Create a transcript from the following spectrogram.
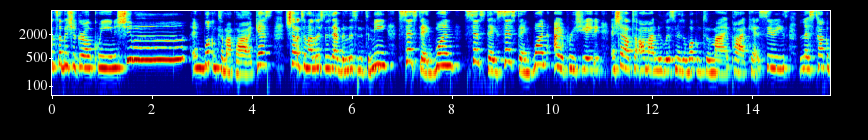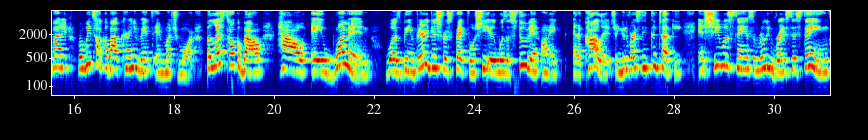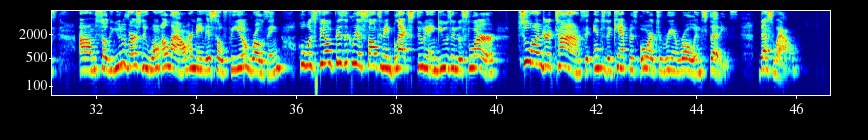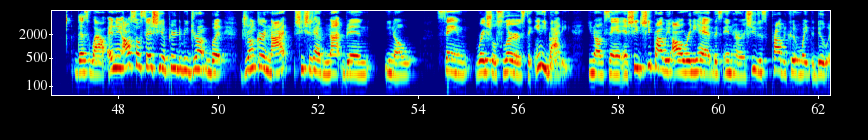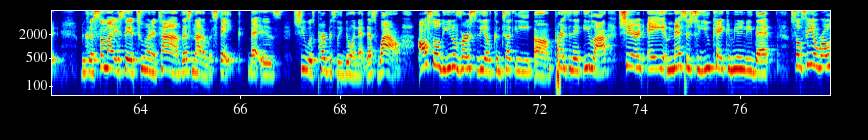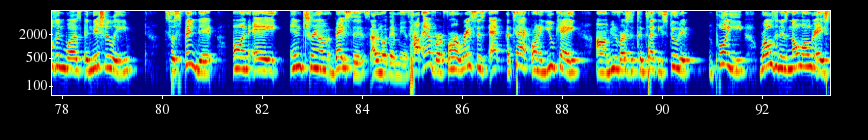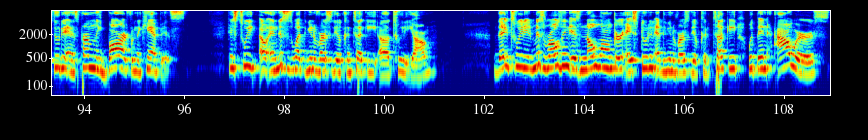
what's up? It's your girl, Queen Sheba, and welcome to my podcast. Shout out to my listeners that have been listening to me since day one, since day, since day one. I appreciate it. And shout out to all my new listeners, and welcome to my podcast series, Let's Talk About It, where we talk about current events and much more. But let's talk about how a woman was being very disrespectful. She was a student on a at a college, a University of Kentucky, and she was saying some really racist things. Um, so the university won't allow, her name is Sophia Rosing, who was filmed physically assaulting a black student and using the slur 200 times to enter the campus or to re-enroll in studies. That's wow. That's wow. And they also said she appeared to be drunk, but drunk or not, she should have not been, you know, saying racial slurs to anybody. You know what I'm saying? And she she probably already had this in her. And she just probably couldn't wait to do it. Because somebody said 200 times, that's not a mistake. That is she was purposely doing that. That's wow. Also, the University of Kentucky um, President Eli shared a message to UK community that Sophia Rosen was initially suspended on a interim basis. I don't know what that means. However, for her racist attack on a UK um, University of Kentucky student employee, Rosen is no longer a student and is permanently barred from the campus. His tweet, oh, and this is what the University of Kentucky uh, tweeted, y'all. They tweeted, Miss Rosen is no longer a student at the University of Kentucky. Within hours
